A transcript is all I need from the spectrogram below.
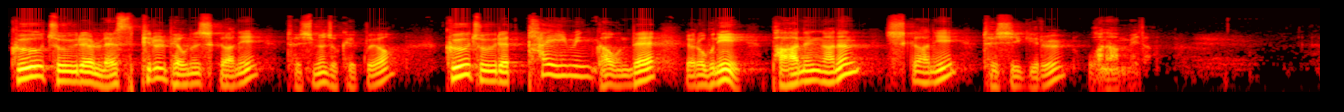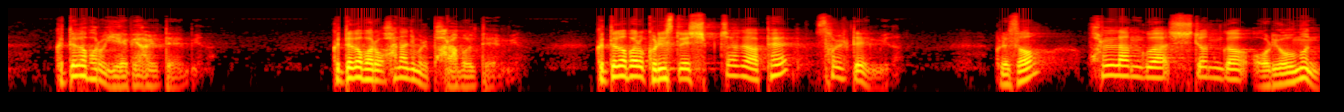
그 조율의 레시피를 배우는 시간이 되시면 좋겠고요. 그 조율의 타이밍 가운데 여러분이 반응하는 시간이 되시기를 원합니다. 그때가 바로 예배할 때입니다. 그때가 바로 하나님을 바라볼 때입니다. 그때가 바로 그리스도의 십자가 앞에 설 때입니다. 그래서 환란과 시련과 어려움은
